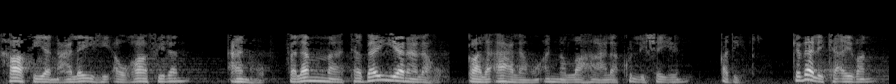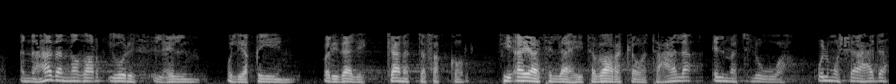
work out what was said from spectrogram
خافيا عليه أو غافلا عنه. فلما تبين له قال أعلم أن الله على كل شيء قدير. كذلك أيضا أن هذا النظر يورث العلم واليقين ولذلك كان التفكر في آيات الله تبارك وتعالى المتلوة والمشاهدة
